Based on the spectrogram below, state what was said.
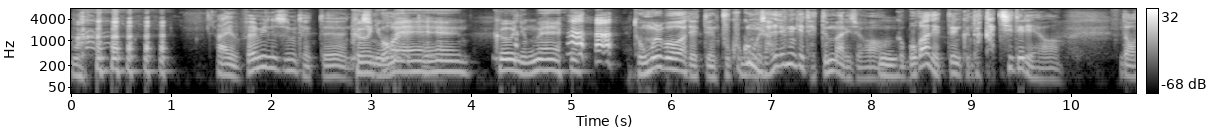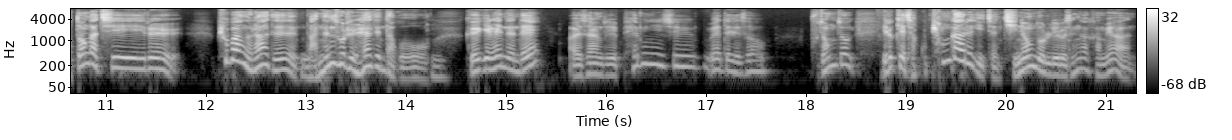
아니 페미니즘이 됐든 근육맨. 근육맨. 동물 보호가 됐든 북극곰을 살리는 게 됐든 말이죠. 음. 그 뭐가 됐든 그다 가치들이에요. 근데 어떤 가치를 표방을 하든 맞는 소리를 해야 된다고 음. 그 얘기를 했는데 아, 이 사람들이 페미니즘에 대해서 부정적 이렇게 자꾸 편가르기 있잖아요. 진영 논리로 생각하면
